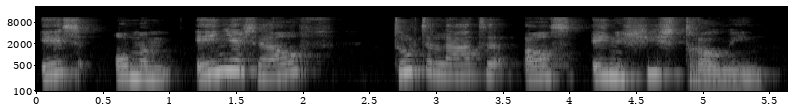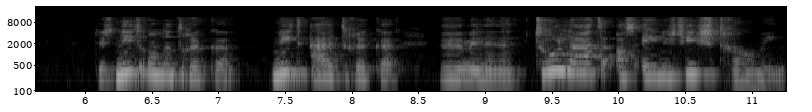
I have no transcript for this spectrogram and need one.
is om hem in jezelf toe te laten als energiestroming. Dus niet onderdrukken, niet uitdrukken. We willen het toelaten als energiestroming.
